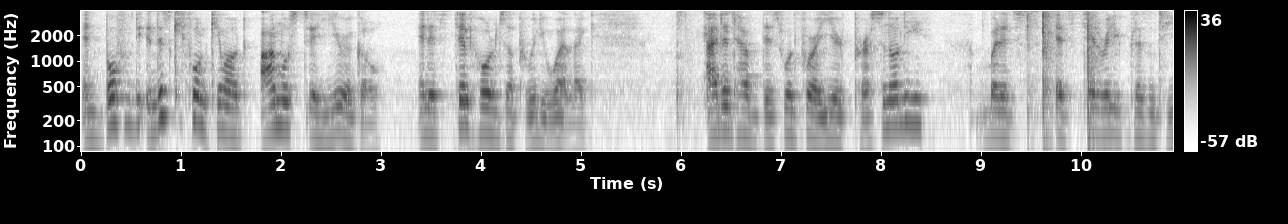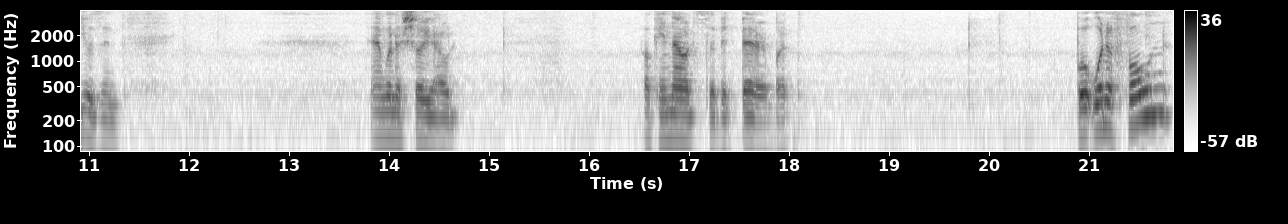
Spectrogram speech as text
And both of the and this phone came out almost a year ago, and it still holds up really well. Like I didn't have this one for a year personally, but it's it's still really pleasant to use and, I'm gonna show you how. Okay, now it's a bit better, but But when a phone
